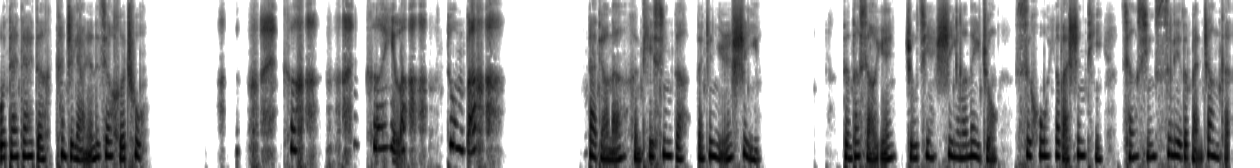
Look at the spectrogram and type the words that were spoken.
我呆呆的看着两人的交合处，可可以了，动吧。大屌男很贴心的等着女人适应，等到小圆逐渐适应了那种似乎要把身体强行撕裂的满胀感，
